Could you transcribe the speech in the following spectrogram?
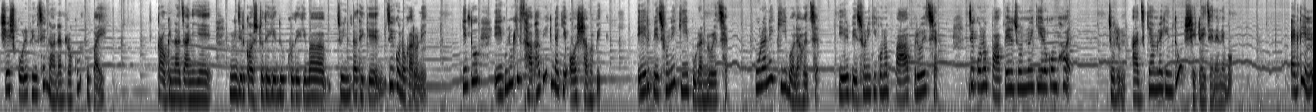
শেষ করে ফেলছে নানান রকম উপায়ে। কাউকে না জানিয়ে নিজের কষ্ট থেকে, দুঃখ থেকে বা চিন্তা থেকে যে কোনো কারণেই। কিন্তু এইগুলো কি স্বাভাবিক নাকি অস্বাভাবিক? এর পেছনে কি পুরাণ রয়েছে? পুরাণে কি বলা হয়েছে? এর পেছনে কি কোনো পাপ রয়েছে? যে কোনো পাপের জন্যই কি এরকম হয়? চলুন আজকে আমরা কিন্তু সেটাই জেনে নেব। একদিন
